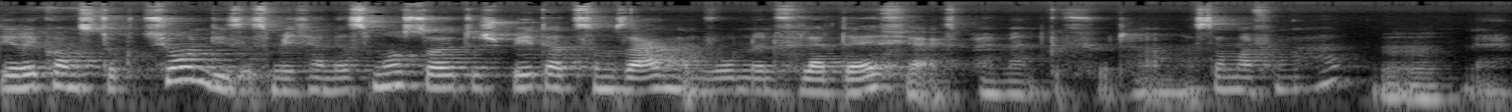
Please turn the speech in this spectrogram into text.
die Rekonstruktion dieses Mechanismus sollte später zum sagenumwobenen Philadelphia-Experiment geführt haben. Hast du mal von gehört? Mhm. Nee.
